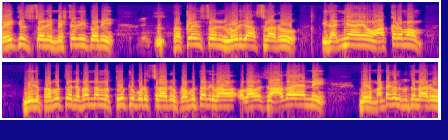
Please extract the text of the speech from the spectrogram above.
వెహికల్స్తోని మిస్టరీతోని ప్రొక్లైన్స్తోని లోడ్ చేస్తున్నారు. ఇది అన్యాయం అక్రమం. మీరు ప్రభుత్వ నిబంధనలు తూట్లు పొడుస్తున్నారు ప్రభుత్వానికి రావాల్సిన ఆదాయాన్ని మీరు మంట కలుపుతున్నారు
